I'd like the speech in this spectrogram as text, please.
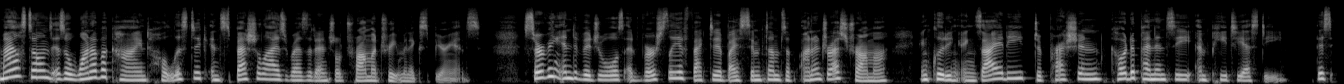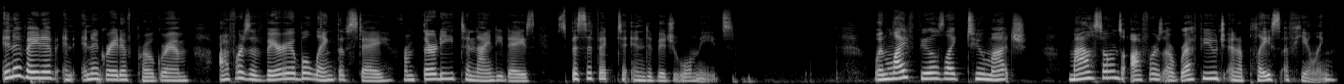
Milestones is a one of a kind, holistic, and specialized residential trauma treatment experience, serving individuals adversely affected by symptoms of unaddressed trauma, including anxiety, depression, codependency, and PTSD. This innovative and integrative program offers a variable length of stay from 30 to 90 days specific to individual needs. When life feels like too much, Milestones offers a refuge and a place of healing.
